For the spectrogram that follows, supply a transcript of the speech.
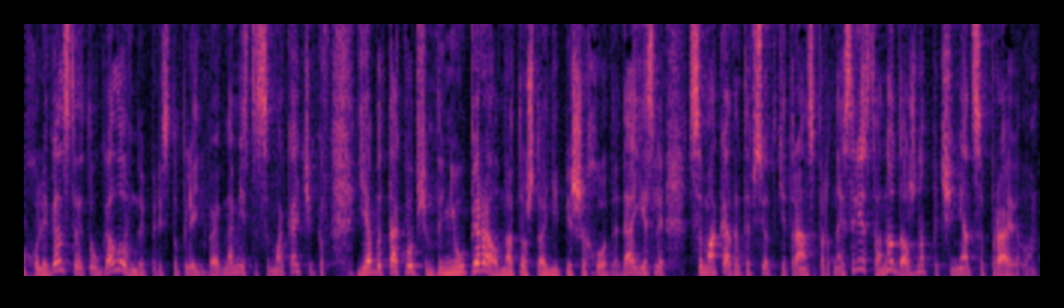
хулиганство, это уголовное преступление. Поэтому на месте самокатчиков я бы так, в общем-то, не упирал на то, что они пешеходы, да. Если самокат это все-таки транспортное средство, оно должно подчиняться правилам.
